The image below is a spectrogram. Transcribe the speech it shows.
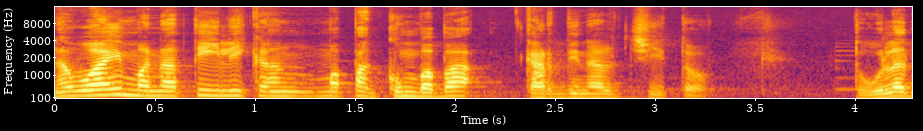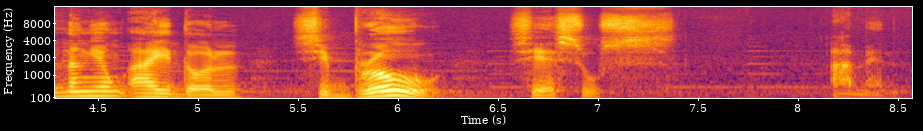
Naway manatili kang mapagkumbaba, Cardinal Chito. Tulad ng iyong idol, si Bro, si Jesus. Amen.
